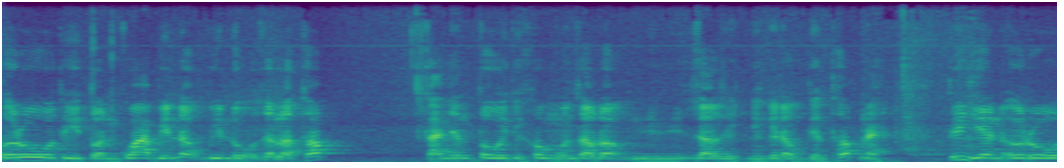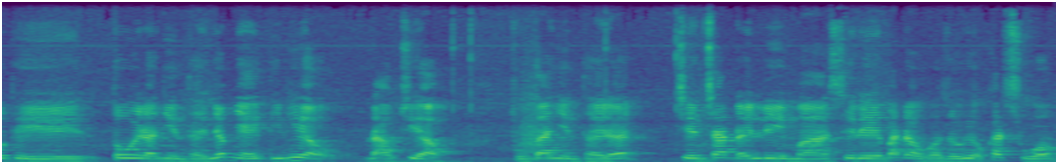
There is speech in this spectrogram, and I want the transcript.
euro thì tuần qua biến động, biên độ rất là thấp. Cá nhân tôi thì không muốn giao động, giao dịch những cái đồng tiền thấp này. Tuy nhiên, euro thì tôi đã nhìn thấy nhấp nháy tín hiệu đảo chiều. Chúng ta nhìn thấy đấy, trên chart daily mà CD bắt đầu có dấu hiệu cắt xuống.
